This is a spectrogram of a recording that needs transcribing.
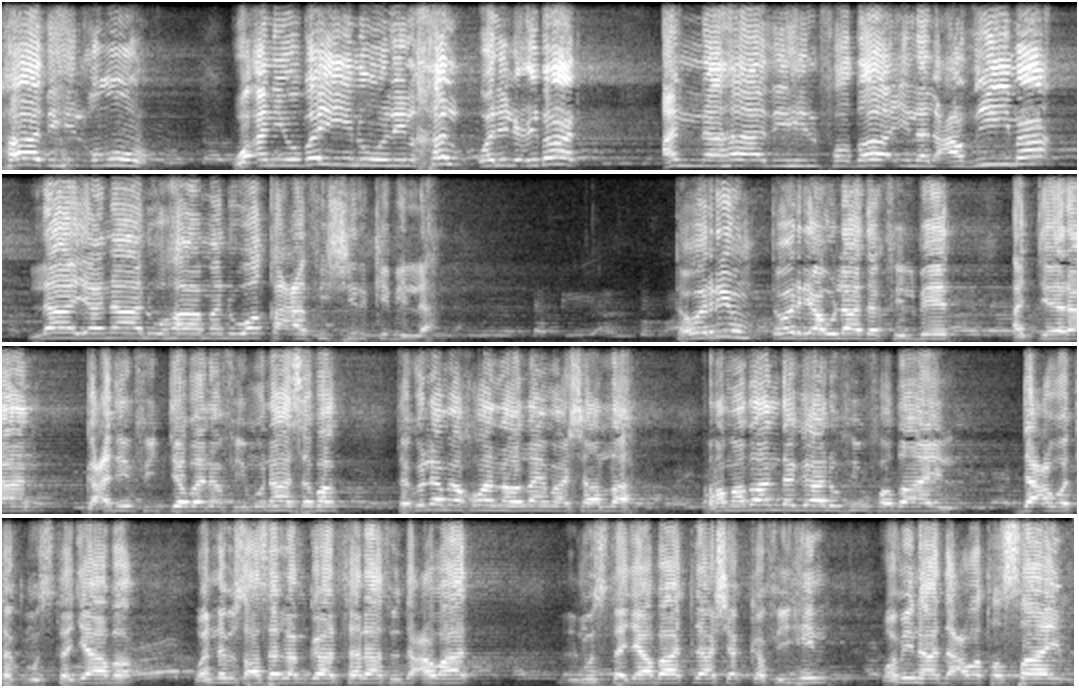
هذه الأمور وأن يبينوا للخلق وللعباد أن هذه الفضائل العظيمة لا ينالها من وقع في الشرك بالله. توريهم توري أولادك في البيت الجيران قاعدين في الجبنة في مناسبة تقول لهم يا أخواننا والله ما شاء الله رمضان ده قالوا فيه فضائل دعوتك مستجابة والنبي صلى الله عليه وسلم قال ثلاث دعوات المستجابات لا شك فيهن ومنها دعوة الصائم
